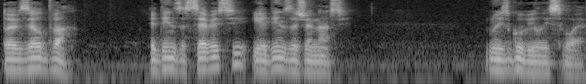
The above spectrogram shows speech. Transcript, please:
Той взел два. Един за себе си и един за жена си. Но изгубил и своя.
